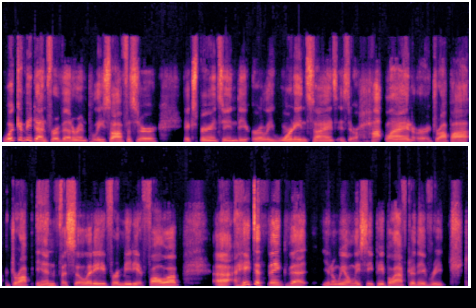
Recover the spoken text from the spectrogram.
what can be done for a veteran police officer experiencing the early warning signs? Is there a hotline or a drop off, drop in facility for immediate follow up? Uh, I hate to think that you know we only see people after they've reached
